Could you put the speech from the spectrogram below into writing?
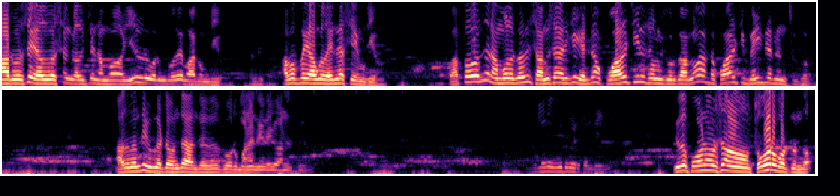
ஆறு வருஷம் ஏழு வருஷம் கழித்து நம்ம ஈல்டு வரும்போதே பார்க்க முடியும். அப்போ போய் அவங்கள என்ன செய்ய முடியும்? அப்போ வந்து நம்மளுக்கு வந்து சம்சாரிக்கு என்ன குவாலிட்டின்னு சொல்லி கொடுக்காங்களோ அந்த குவாலிட்டி மெயின்டெனன்ஸ் இருக்கும் அது வந்து இவங்ககிட்ட வந்து அந்த இதுக்கு ஒரு மன பண்றீங்க. இதை போன வருஷம் துவர போட்டிருந்தோம்.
